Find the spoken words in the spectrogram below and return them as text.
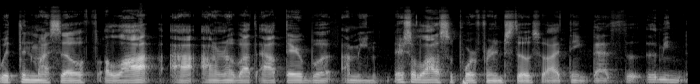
within myself a lot. I, I don't know about out there, but I mean, there's a lot of support for him still. So I think that's the. I mean,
